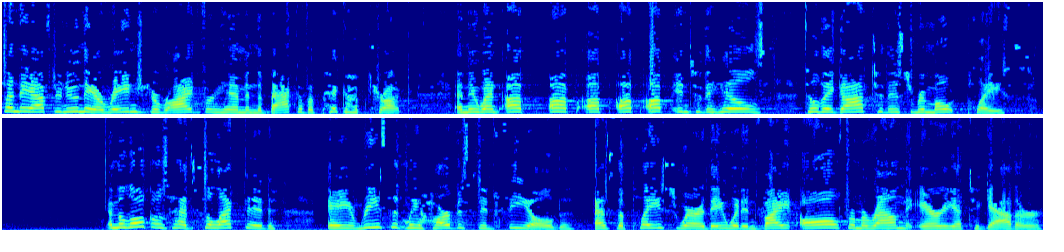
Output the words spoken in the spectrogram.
Sunday afternoon, they arranged a ride for him in the back of a pickup truck. And they went up, up, up, up, up into the hills till they got to this remote place. And the locals had selected a recently harvested field as the place where they would invite all from around the area to gather.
